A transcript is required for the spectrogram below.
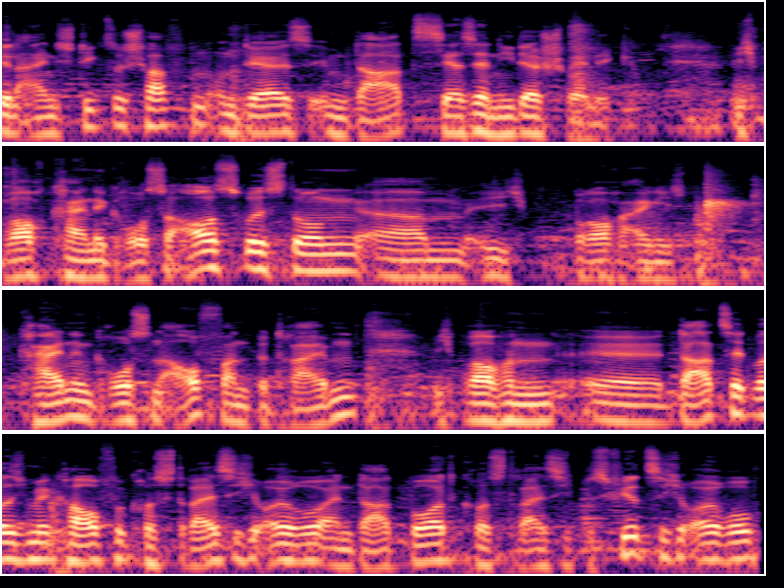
den Einstieg zu schaffen und der ist im Dart sehr, sehr niederschwellig. Ich brauche keine große Ausrüstung. Ähm, ich brauche eigentlich keinen großen Aufwand betreiben. Ich brauche ein äh, Dartset, was ich mir kaufe, kostet 30 Euro. Ein Dartboard kostet 30 bis 40 Euro.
